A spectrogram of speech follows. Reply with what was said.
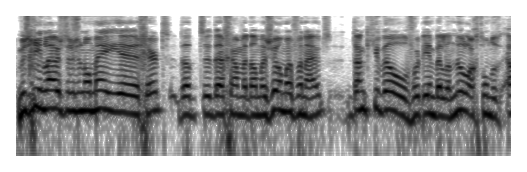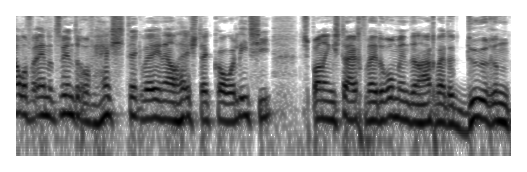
Misschien luisteren ze nog mee, uh, Gert. Dat, uh, daar gaan we dan maar zomaar vanuit. Dankjewel voor het inbellen 081121 of hashtag WNL, hashtag coalitie. De spanning stijgt wederom in Den Haag bij de deuren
